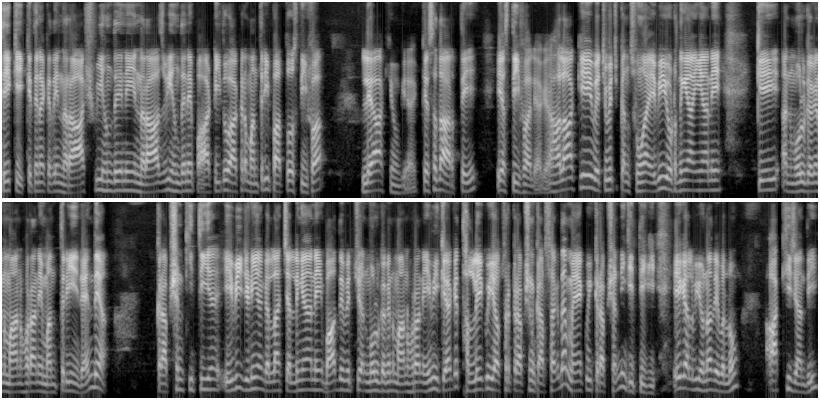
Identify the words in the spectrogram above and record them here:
ਦੇ ਕੇ ਕਿਤੇ ਨਾ ਕਿਤੇ ਨਿਰਾਸ਼ ਵੀ ਹੁੰਦੇ ਨੇ, ਨਾਰਾਜ਼ ਵੀ ਹੁੰਦੇ ਨੇ, ਪਾਰਟੀ ਤੋਂ ਆਖਰ ਮੰਤਰੀ ਪਦ ਤੋਂ ਅਸਤੀਫਾ ਲਿਆ ਕਿਉਂ ਗਿਆ? ਕਿਸ ਆਧਾਰ ਤੇ ਇਹ ਅਸਤੀਫਾ ਲਿਆ ਗਿਆ? ਹਾਲਾਂਕਿ ਵਿੱਚ ਵਿੱਚ ਕੰਸੂਆਂ ਇਹ ਵੀ ਉੱਠਦੀਆਂ ਆਈਆਂ ਨੇ ਕਿ ਅਨਮੋਲ ਗਗਨ ਮਾਨ ਹੋਰਾਂ ਨੇ ਮੰਤਰੀ ਰਹਿੰਦਿਆਂ ਕਰਪਸ਼ਨ ਕੀਤੀ ਹੈ। ਇਹ ਵੀ ਜਿਹੜੀਆਂ ਗੱਲਾਂ ਚੱਲੀਆਂ ਨੇ, ਬਾਅਦ ਦੇ ਵਿੱਚ ਅਨਮੋਲ ਗਗਨ ਮਾਨ ਹੋਰਾਂ ਨੇ ਇਹ ਵੀ ਕਿਹਾ ਕਿ ਥੱਲੇ ਕੋਈ ਅਫਸਰ ਕਰਪਸ਼ਨ ਕਰ ਸਕਦਾ, ਮੈਂ ਕੋਈ ਕਰਪਸ਼ਨ ਨਹੀਂ ਕੀਤੀਗੀ। ਇਹ ਗੱਲ ਵੀ ਉਹਨਾਂ ਦੇ ਵੱਲੋਂ ਆਖੀ ਜਾਂਦੀ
